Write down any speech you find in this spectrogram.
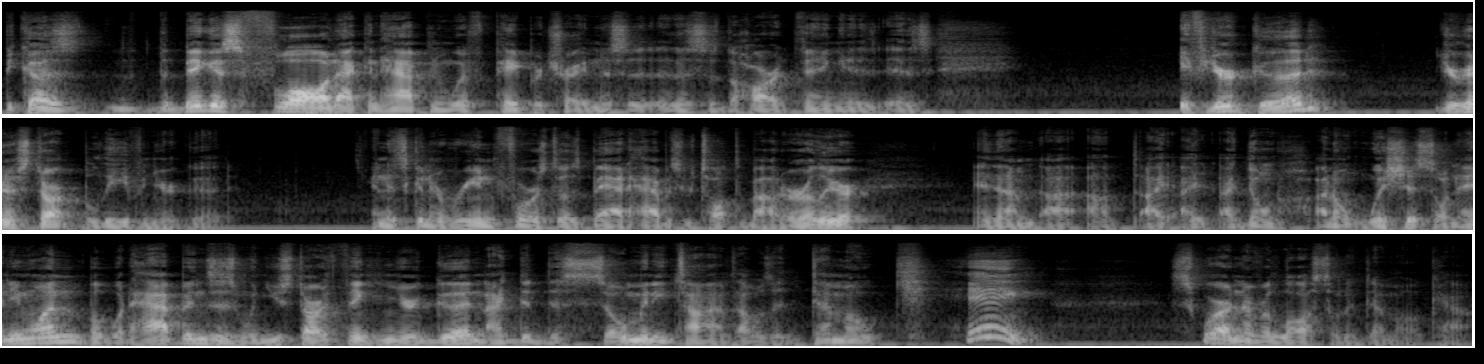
Because the biggest flaw that can happen with paper trading, this is this is the hard thing, is is if you're good, you're going to start believing you're good. And it's going to reinforce those bad habits we talked about earlier. And I'm, I, I, I don't I don't wish this on anyone, but what happens is when you start thinking you're good, and I did this so many times, I was a demo king. I swear I never lost on a demo account,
